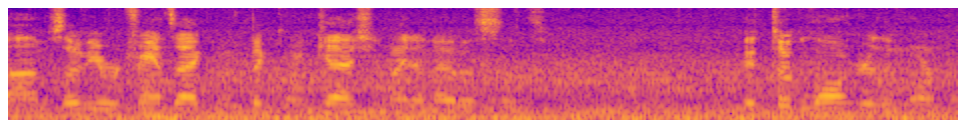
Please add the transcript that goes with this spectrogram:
Um, so if you were transacting with Bitcoin Cash, you might have noticed that it took longer than normal.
